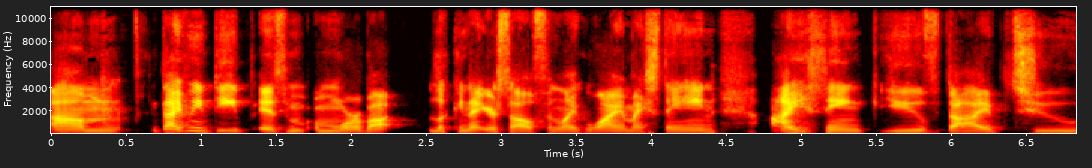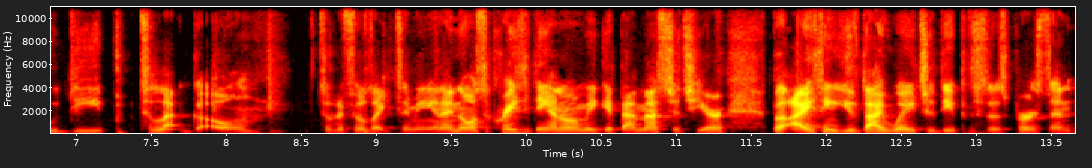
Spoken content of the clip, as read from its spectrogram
Um, diving deep is more about looking at yourself and like, why am I staying? I think you've dived too deep to let go. What it feels like to me. And I know it's a crazy thing. I don't want to get that message here, but I think you've dived way too deep into this person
